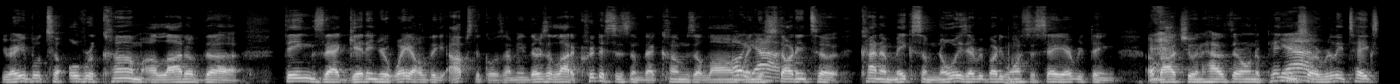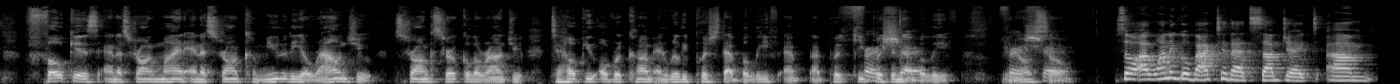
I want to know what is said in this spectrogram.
you're able to overcome a lot of the things that get in your way, all the obstacles. I mean, there's a lot of criticism that comes along Oh, when you're starting to kind of make some noise. Everybody wants to say everything about you and has their own opinion. Yeah. So it really takes focus and a strong mind and a strong community around you, strong circle around you to help you overcome and really push that belief and, and put, keep For pushing that belief. You For know, sure. so. So I want to go back to that subject. Um,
